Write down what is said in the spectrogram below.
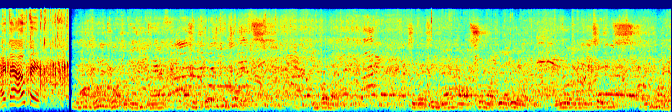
Ahí está, aute. La buena foto que indica a sus 12 personas. Informa. Se a la zona de bateo, el número 36 de Tijuana.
